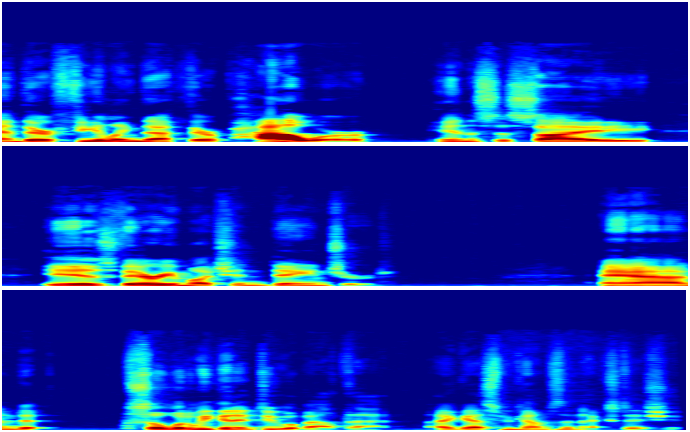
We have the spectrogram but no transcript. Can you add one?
and they're feeling that their power in the society is very much endangered. And so, what are we going to do about that? I guess becomes the mm-hmm. next issue.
